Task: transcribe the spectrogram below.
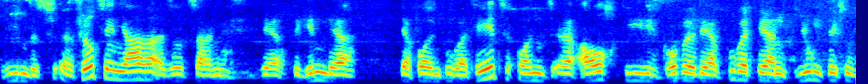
sieben bis äh, 14 Jahre, also sozusagen der Beginn der, der vollen Pubertät und äh, auch die Gruppe der pubertären Jugendlichen.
